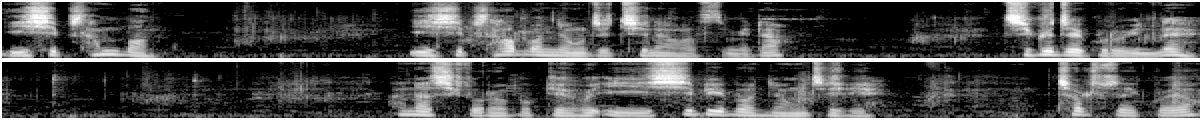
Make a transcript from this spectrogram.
23번, 24번 영지 지나왔습니다. 지그재그로 있네. 하나씩 돌아볼게요. 이 12번 영지 철수했고요.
